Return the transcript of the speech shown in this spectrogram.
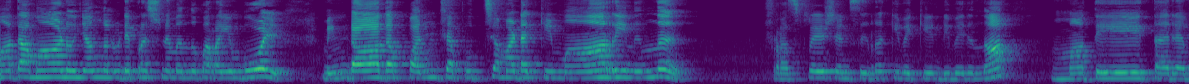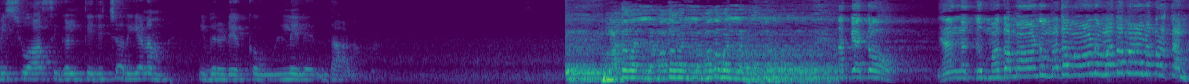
മതമാണു ഞങ്ങളുടെ പ്രശ്നമെന്ന് പറയുമ്പോൾ മിണ്ടാതെ പഞ്ചപുച്ഛമടക്കി മാറി നിന്ന് ഫ്രസ്ട്രേഷൻസ് ഇറക്കി വെക്കേണ്ടി വരുന്ന മതേതര വിശ്വാസികൾ തിരിച്ചറിയണം ഇവരുടെയൊക്കെ ഉള്ളിൽ എന്താണ്. മതമല്ല മതമല്ല മതമല്ല കേട്ടോ ഞങ്ങൾക്ക് മതമാണ് മതമാണ് മതമാണ് പ്രശ്നം.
